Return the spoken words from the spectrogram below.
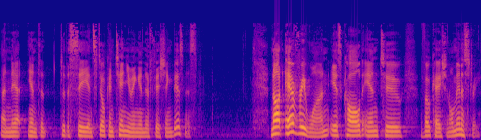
a net into to the sea and still continuing in their fishing business. Not everyone is called into vocational ministry.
